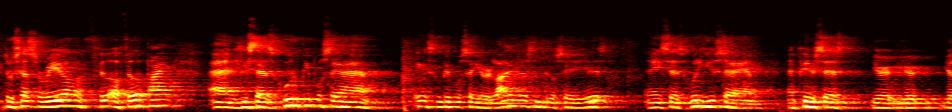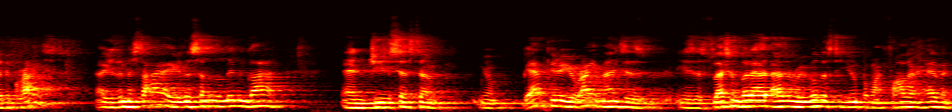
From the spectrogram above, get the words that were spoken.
through Caesarea of Philippi, and he says, "Who do people say I am?" Some people say you're Elijah, some people say he is, and he says, "Who do you say I am?" And Peter says, "You're you're you're the Christ. Uh, you're the Messiah. You're the Son of the Living God." And Jesus says to him, "You know, yeah, Peter, you're right, man." He says, he says, Flesh and blood hasn't revealed this to you, but my Father in heaven.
